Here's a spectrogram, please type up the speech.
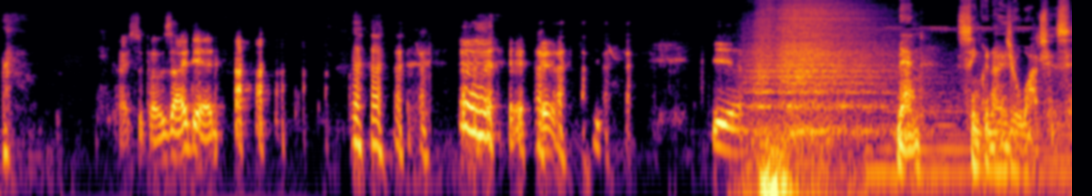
I suppose I did. yeah. Men, synchronize your watches.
